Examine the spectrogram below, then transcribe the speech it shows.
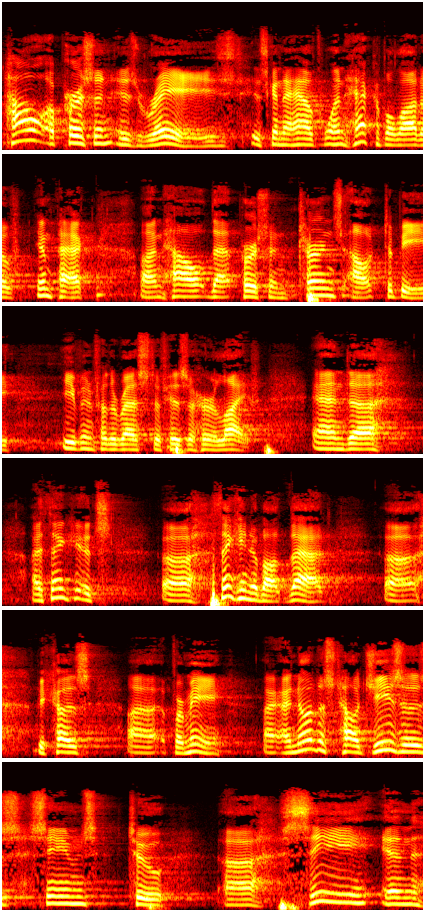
how a person is raised is going to have one heck of a lot of impact on how that person turns out to be, even for the rest of his or her life. And uh, I think it's uh, thinking about that uh, because uh, for me, I, I, noticed how Jesus seems to uh, see in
